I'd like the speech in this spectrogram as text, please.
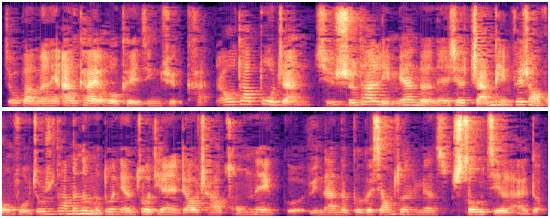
就把门铃按开以后可以进去看。然后它布展，其实它里面的那些展品非常丰富，就是他们那么多年做田野调查，从那个云南的各个乡村里面搜集来的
